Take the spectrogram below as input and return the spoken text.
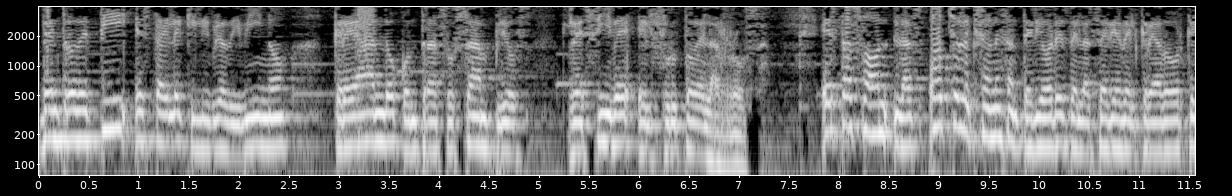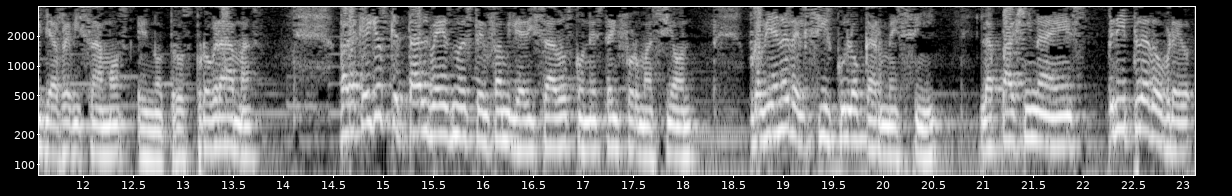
Dentro de ti está el equilibrio divino, creando con trazos amplios, recibe el fruto de la rosa. Estas son las ocho lecciones anteriores de la serie del Creador que ya revisamos en otros programas. Para aquellos que tal vez no estén familiarizados con esta información, proviene del Círculo Carmesí. La página es www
